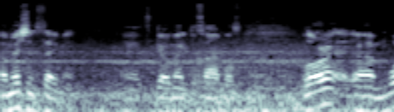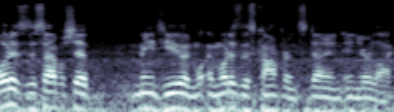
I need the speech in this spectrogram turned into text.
a mission statement, and it's go make disciples. Laura, um, what does discipleship mean to you, and, and what has this conference done in, in your life?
